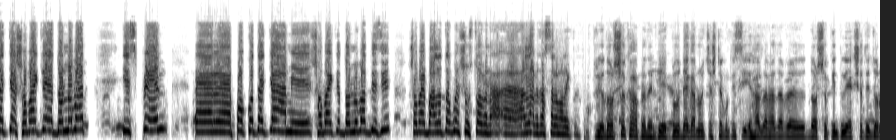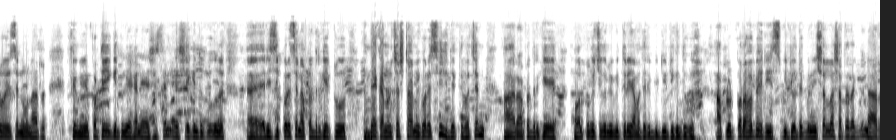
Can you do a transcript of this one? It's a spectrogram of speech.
থেকে সবাইকে ধন্যবাদ। স্পেন, এর পক্ষ থেকে আমি সবাইকে ধন্যবাদ দিছি সবাই ভালো থাকবেন, সুস্থ হবেন। আল্লাহ আসসালামু আলাইকুম। প্রিয় দর্শক, আপনাদেরকে একটু দেখানোর চেষ্টা করতেছি। হাজার হাজার দর্শক কিন্তু একসাথে জড়ো হয়েছেন, ওনার ফ্যামিলির প্রতি কিন্তু এখানে এসেছেন। এসে কিন্তু রিসিভ করেছেন। আপনাদেরকে একটু দেখানোর চেষ্টা আমি করেছি, দেখতে পাচ্ছেন। আর আপনাদেরকে অল্প কিছুদিনের ভিতরে আমাদের ভিডিওটি কিন্তু আপলোড করা হবে। রিস ভিডিও দেখবেন ইনশাল্লাহ সাথে থাকবেন। আর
